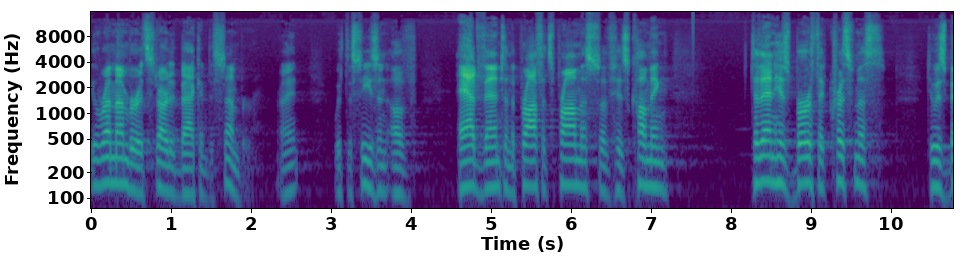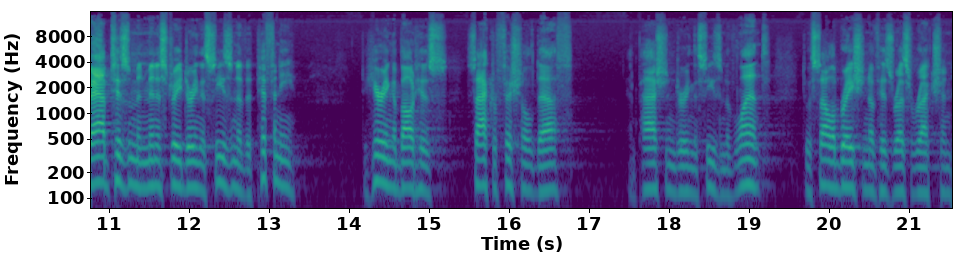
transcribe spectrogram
You'll remember it started back in December, right? With the season of Advent and the prophet's promise of his coming, to then his birth at Christmas, to his baptism and ministry during the season of Epiphany, to hearing about his sacrificial death and passion during the season of Lent, to a celebration of his resurrection,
